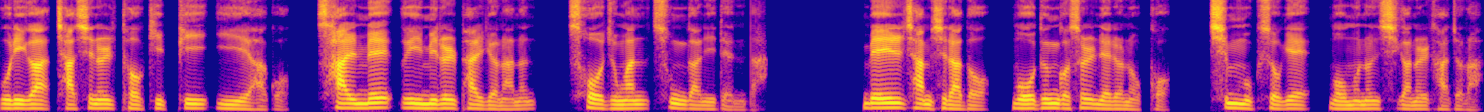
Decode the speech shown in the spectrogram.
우리가 자신을 더 깊이 이해하고 삶의 의미를 발견하는 소중한 순간이 된다. 매일 잠시라도 모든 것을 내려놓고 침묵 속에 머무는 시간을 가져라.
